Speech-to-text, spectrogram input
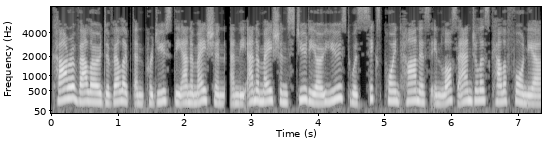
Kara Vallow developed and produced the animation, and the animation studio used was Six Point Harness in Los Angeles, California.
